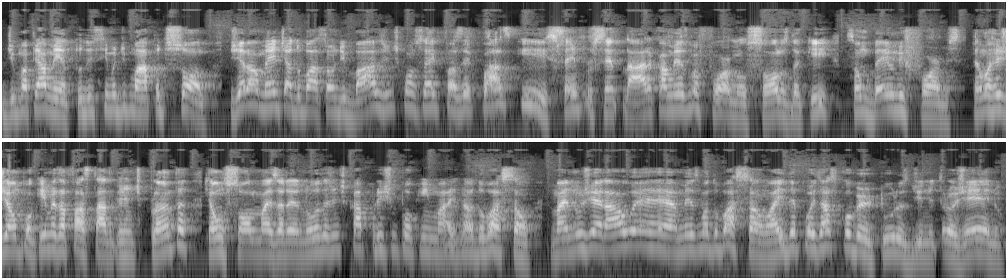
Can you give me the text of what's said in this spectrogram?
de mapeamento, tudo em cima de mapa de solo. Geralmente a adubação de base a gente consegue fazer quase que 100% da área com a mesma forma. Os solos daqui são bem uniformes. Tem uma região um pouquinho mais afastada que a gente planta, que é um solo mais arenoso, a gente capricha um pouquinho mais na adubação. Mas no geral é a mesma adubação. Aí depois as coberturas de nitrogênio,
